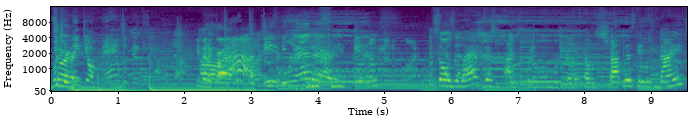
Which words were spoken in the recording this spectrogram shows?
What you think your man would think about it? You better oh. cry. He's better. So the last dress I just put on with the that was strapless, it was nice.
